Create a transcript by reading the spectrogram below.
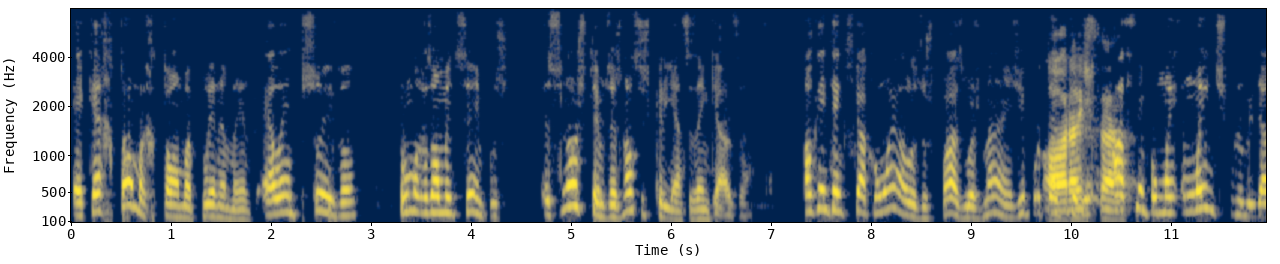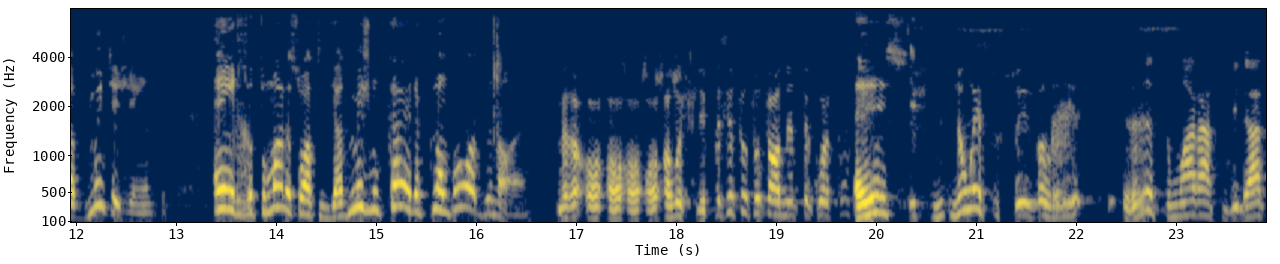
É que a retoma, retoma plenamente, ela é impossível. Por uma razão muito simples. Se nós temos as nossas crianças em casa, alguém tem que ficar com elas, os pais ou as mães, e portanto Ora, há sempre uma, uma indisponibilidade de muita gente em retomar a sua atividade, mesmo queira, porque não pode, não é? Mas, oh, oh, oh, oh, Luís Filipe, mas eu estou totalmente de acordo com você. É isso. Isto não é possível re retomar a atividade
